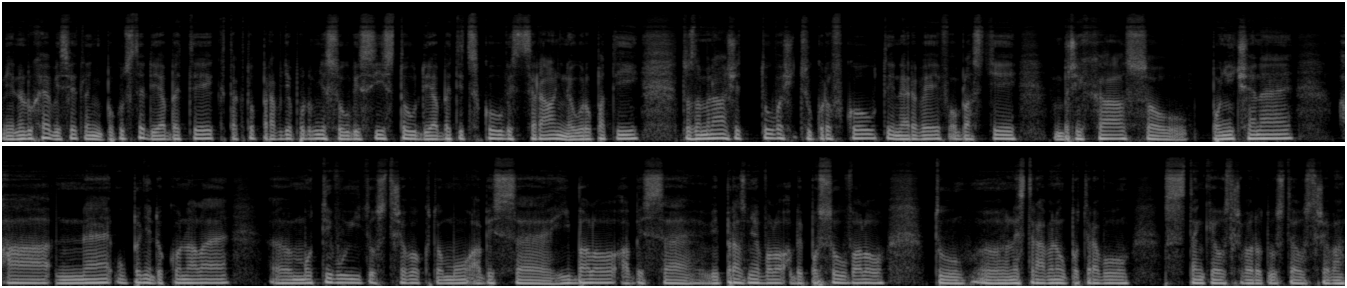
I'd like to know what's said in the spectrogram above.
jednoduché vysvětlení. Pokud jste diabetik, tak to pravděpodobně souvisí s tou diabetickou viscerální neuropatí. To znamená, že tou vaší cukrovkou ty nervy v oblasti břicha jsou poničené a ne úplně dokonalé eh, motivují to střevo k tomu, aby se hýbalo, aby se vyprazňovalo, aby posouvalo tu eh, nestrávenou potravu z tenkého střeva do tlustého střeva.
